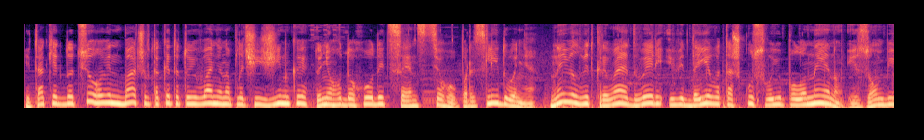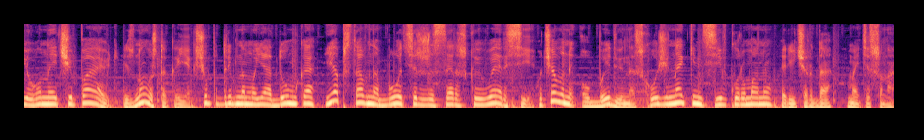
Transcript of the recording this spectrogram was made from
і так як до цього він бачив таке татуювання на плечі жінки, до нього доходить сенс цього переслідування. Невіл відкриває двері і віддає ватажку свою полонену, і зомбі його не чіпають. І знову ж таки, якщо потрібна моя думка, я б став на боці режисерської версії, хоча вони обидві не схожі на кінцівку роману Річарда Метісона.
